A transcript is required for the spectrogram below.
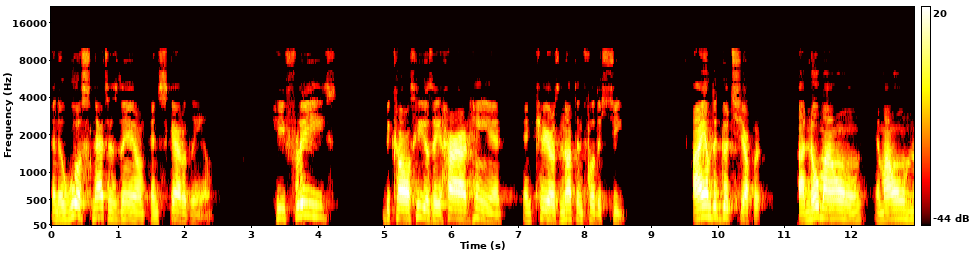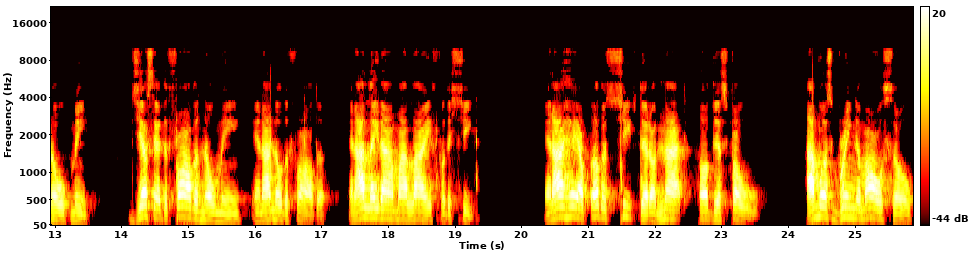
And the wolf snatches them and scatters them. He flees because he is a hired hand and cares nothing for the sheep. I am the good shepherd. I know my own and my own know me. Just as the Father know me and I know the Father and I lay down my life for the sheep. And I have other sheep that are not of this fold. I must bring them also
